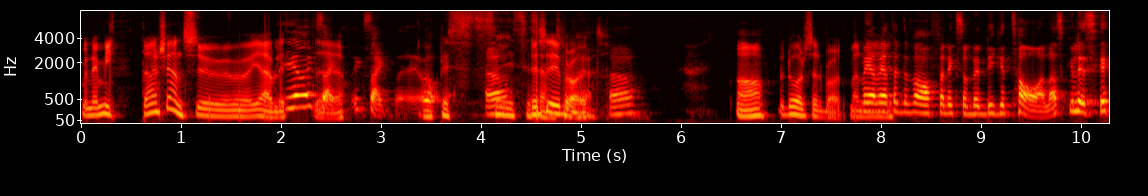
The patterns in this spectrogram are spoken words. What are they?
Men i mitten känns ju jävligt... Ja, exakt. Exakt. Ja, precis. Det ser ju bra ut. Ja, då ser det bra ut. Men, men jag vet inte varför liksom det digitala skulle se...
